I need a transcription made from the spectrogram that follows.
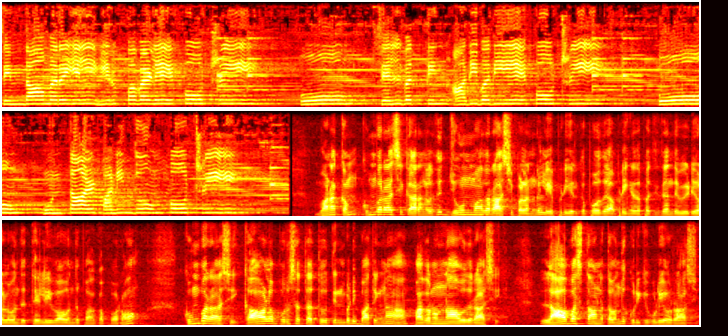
செந்தாமரையில் இருப்பவளே போற்றி. ஓம் செல்வத்தின் அதிபதியே போற்றி. ஓம் உன் தாழ் பணிந்தோம் போற்றி. வணக்கம். கும்பராசிக்காரங்களுக்கு ஜூன் மாத ராசி பலன்கள் எப்படி இருக்க போகுது அப்படிங்கிறத பற்றி தான் இந்த வீடியோவில் வந்து தெளிவாக வந்து பார்க்க போகிறோம் கும்பராசி காலபுருஷ தத்துவத்தின்படி பார்த்திங்கன்னா பதினொன்றாவது ராசி. லாபஸ்தானத்தை வந்து குறிக்கக்கூடிய ஒரு ராசி.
